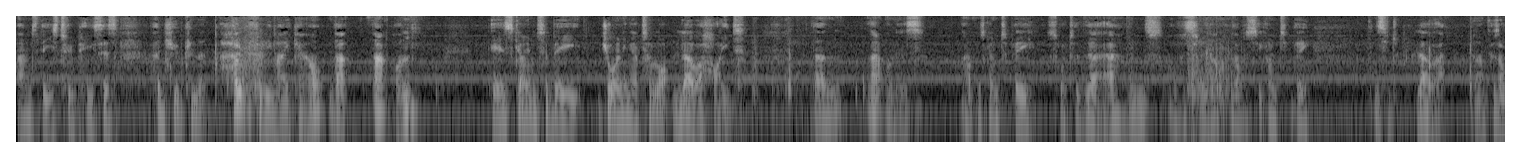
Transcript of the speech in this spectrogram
and these two pieces. And you can hopefully make out that that one is going to be joining at a lot lower height than that one is. That one's going to be sort of there, and obviously that one's obviously going to be considerably lower because uh,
